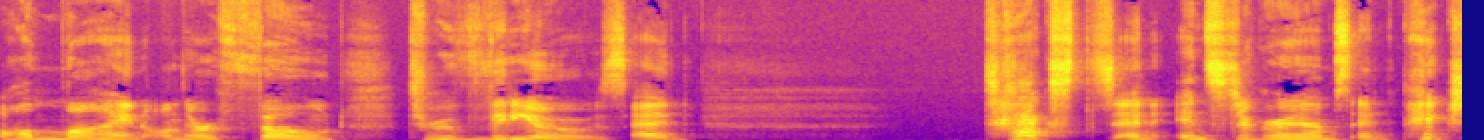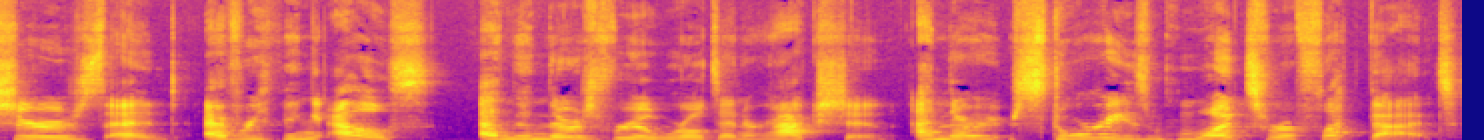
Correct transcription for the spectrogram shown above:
online on their phone through videos and texts and Instagrams and pictures and everything else. And then there's real world interaction. And their stories want to reflect that.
